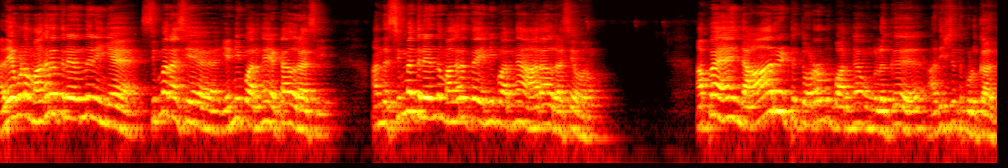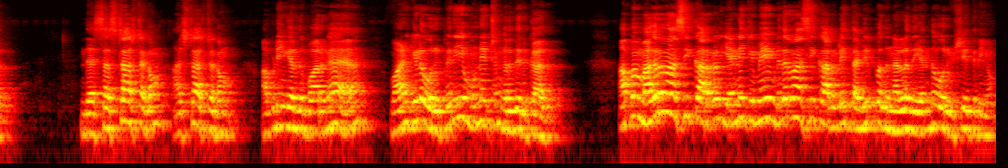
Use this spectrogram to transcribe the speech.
அதே போல் மகரத்துலேருந்து நீங்கள் சிம்ம ராசியை எண்ணி பாருங்கள் எட்டாவது ராசி. அந்த சிம்மத்திலேருந்து மகரத்தை எண்ணி பாருங்கள் ஆறாவது ராசியாக வரும். அப்போ இந்த ஆறு எட்டு தொடர்பு பாருங்கள் உங்களுக்கு அதிர்ஷ்டத்தை கொடுக்காது. இந்த சஷ்டாஷ்டகம் அஷ்டாஷ்டகம் அப்படிங்கிறது பாருங்கள் வாழ்க்கையில் ஒரு பெரிய முன்னேற்றங்கிறது இருக்காது. அப்போ மகர ராசிக்காரர்கள் என்றைக்குமே மிதராசிக்காரர்களை தவிர்ப்பது நல்லது எந்த ஒரு விஷயத்திலையும்.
